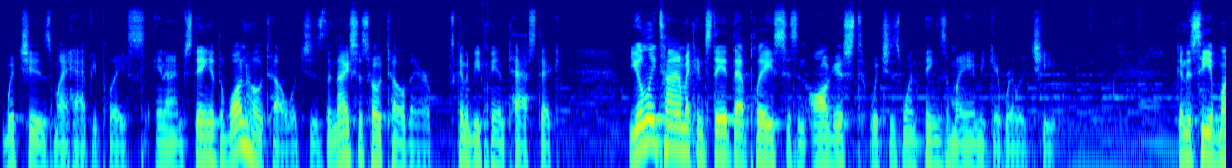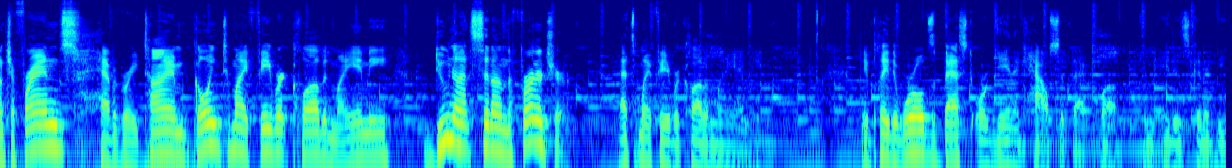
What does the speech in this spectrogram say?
which is my happy place. And I'm staying at the One Hotel, which is the nicest hotel there. It's going to be fantastic. The only time I can stay at that place is in August, which is when things in Miami get really cheap. Gonna see a bunch of friends, have a great time. Going to my favorite club in Miami. Do not sit on the furniture. That's my favorite club in Miami. They play the world's best organic house at that club, and it is gonna be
